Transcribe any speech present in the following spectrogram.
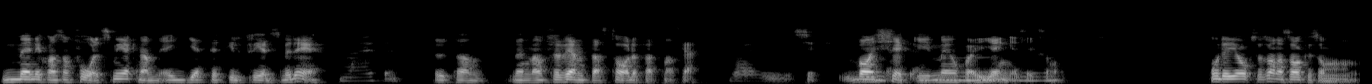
människan som får ett smeknamn är jättetillfreds med det. Nej, det. Utan, men man förväntas ta det för att man ska vara en check, vara en check i människa i gänget liksom. Mm. Och det är ju också sådana saker som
